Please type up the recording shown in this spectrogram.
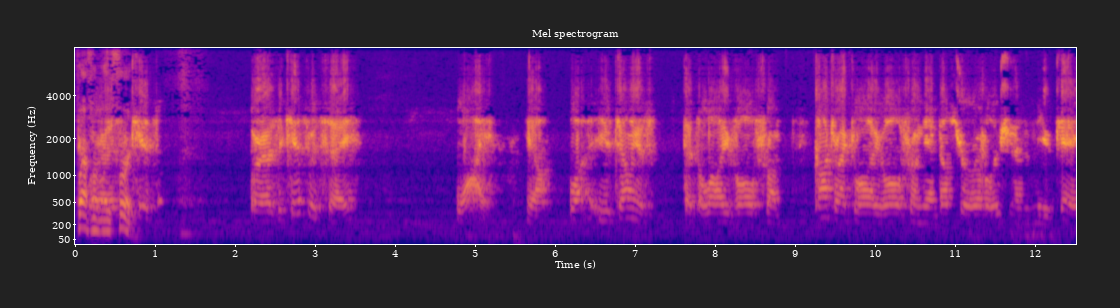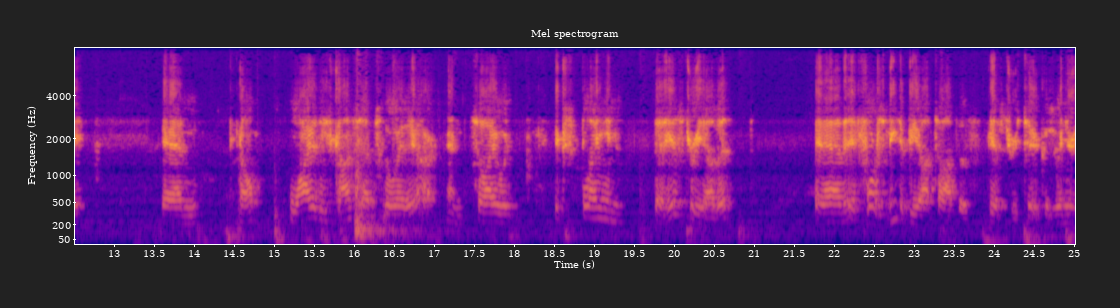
Preferably free. The kids, whereas the kids would say, why? You know, well, you're telling us that the law evolved from contract law evolved from the Industrial Revolution in the UK, and you know why are these concepts the way they are? And so I would explain the history of it, and it forced me to be on top of history too, because when you're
